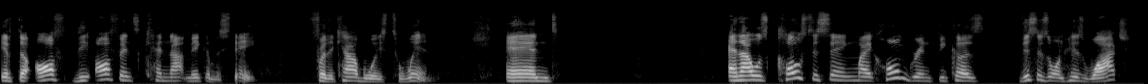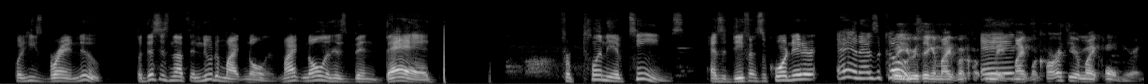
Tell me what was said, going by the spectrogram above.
if the off the offense cannot make a mistake for the Cowboys to win, and and I was close to saying Mike Holmgren because this is on his watch, but he's brand new. But this is nothing new to Mike Nolan. Mike Nolan has been bad for plenty of teams as a defensive coordinator and as a coach. Wait, you were thinking Mike, McC- And- Mike McCarthy or Mike Holmgren?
